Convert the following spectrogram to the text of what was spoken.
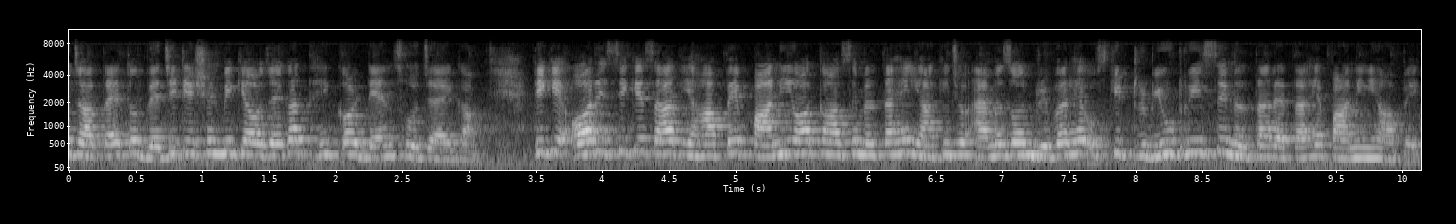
हो जाता है तो वेजिटेशन भी क्या हो जाएगा? थिक और डेंस हो जाएगा। ठीक है, और इसी के साथ यहाँ पे पानी और कहाँ से मिलता है? यहाँ की जो अमेजोन रिवर है, उसकी ट्रिब्यूटरी से मिलता रहता है पानी यहाँ पे।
